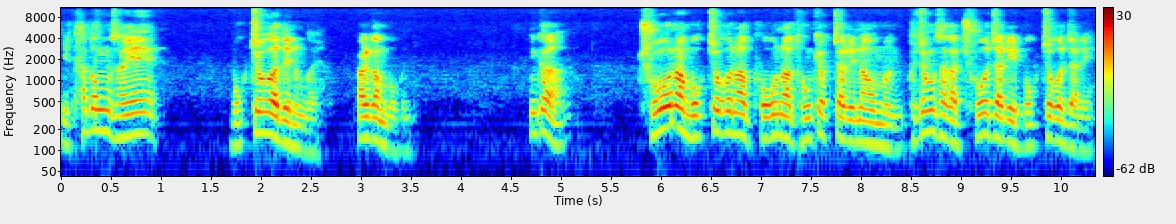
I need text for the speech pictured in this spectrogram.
이 타동사의 목적어가 되는 거예요. 빨간 부분. 그러니까 주어나 목적어나 보어나 동격 자리 나오면 부정사가 주어 자리, 목적어 자리.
